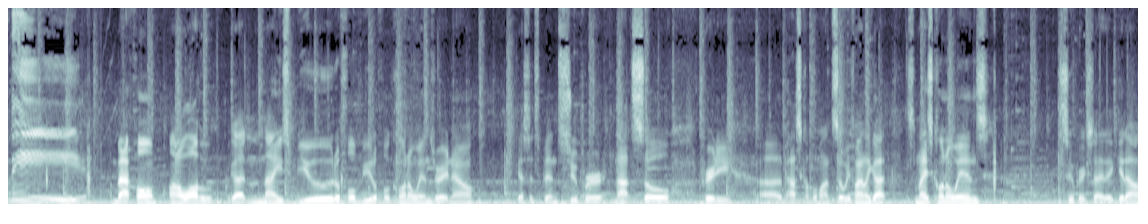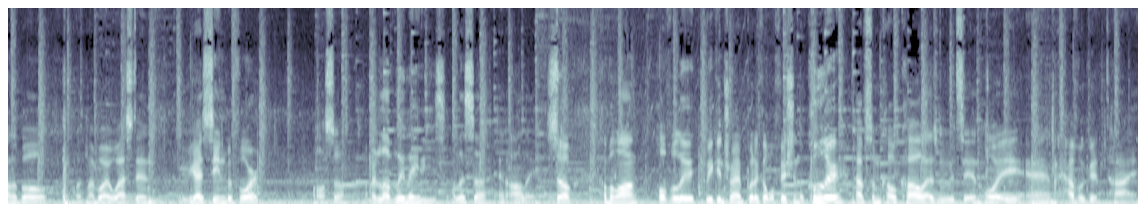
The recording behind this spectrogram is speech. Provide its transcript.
everybody! I'm back home on Oahu. We got nice, beautiful, beautiful Kona winds right now. I guess it's been super not so pretty uh, the past couple months. So we finally got some nice Kona winds. Super excited to get out on the boat with my boy Weston. Have you guys seen before? Also, our lovely ladies, Alyssa and Ale. So come along. Hopefully we can try and put a couple fish in the cooler, have some kau as we would say in Hawaii, and have a good time.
